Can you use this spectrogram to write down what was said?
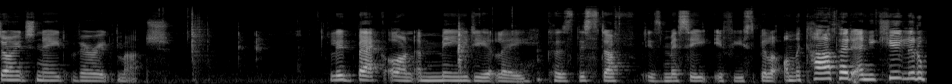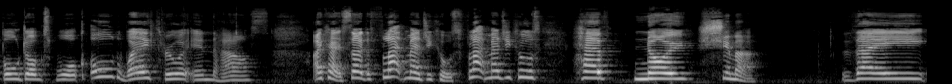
don't need very much. Lid back on immediately because this stuff is messy if you spill it on the carpet and your cute little bulldogs walk all the way through it in the house. Okay, so the flat magicals. Flat magicals have no shimmer. They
